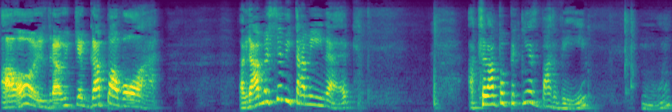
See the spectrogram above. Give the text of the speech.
Ahoj, zdraví tě Gapa, vole. Tak dáme si vitamínek. Ať se nám to pěkně zbarví. Hmm.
